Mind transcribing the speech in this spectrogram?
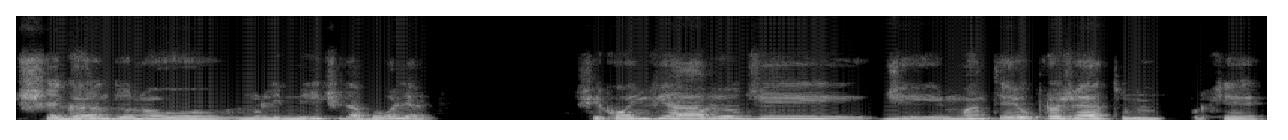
chegando no, no limite da bolha, ficou inviável de, de manter o projeto, né? Porque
